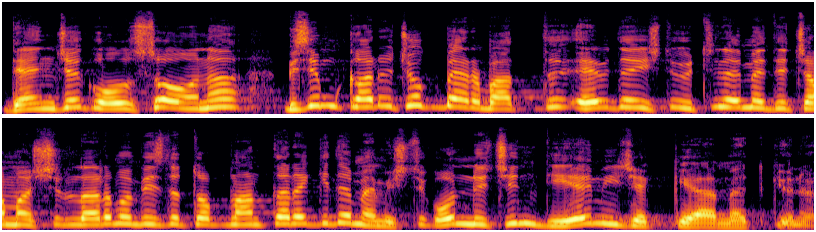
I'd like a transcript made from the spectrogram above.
denecek olsa ona bizim karı çok berbattı evde işte ütülemedi çamaşırlarımı biz de toplantılara gidememiştik onun için diyemeyecek kıyamet günü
